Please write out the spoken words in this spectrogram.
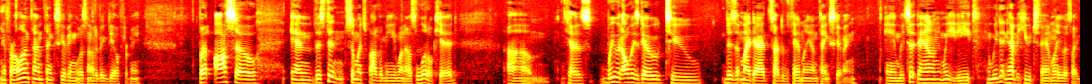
yeah, for a long time, Thanksgiving was not a big deal for me. But also, and this didn't so much bother me when I was a little kid, um, because we would always go to visit my dad's side of the family on Thanksgiving. And we'd sit down and we'd eat. And we didn't have a huge family. It was like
